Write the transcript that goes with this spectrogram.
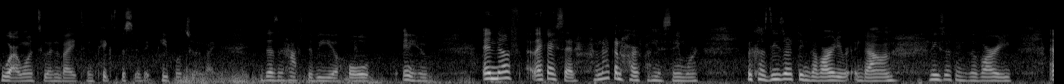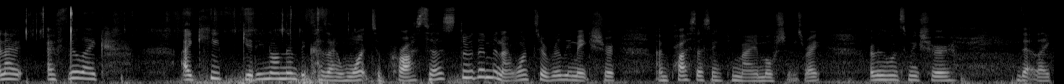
who I want to invite and pick specific people to invite. It doesn't have to be a whole anywho. Enough like i said i'm not to harp on this anymore because these are things i've already written down. These are things i've already and i i feel like i keep getting on them because i want to process through them and i want to really make sure i'm processing through my emotions right? I really want to make sure that like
